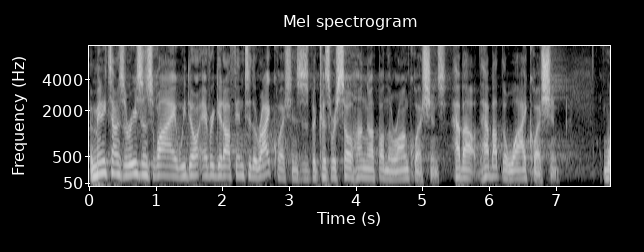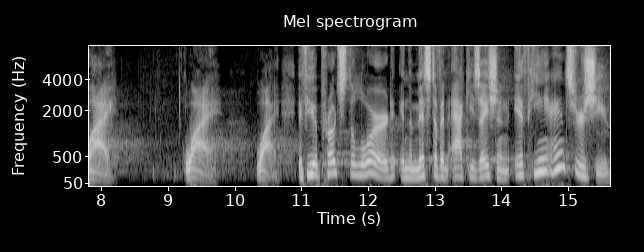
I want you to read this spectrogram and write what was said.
But many times, the reasons why we don't ever get off into the right questions is because we're so hung up on the wrong questions. How about, how about the why question? Why? Why? Why? If you approach the Lord in the midst of an accusation, if He answers you,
